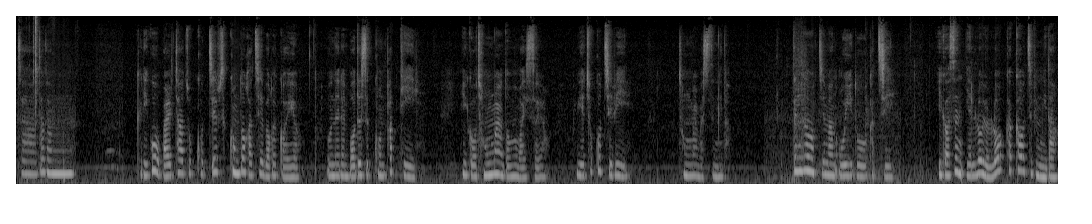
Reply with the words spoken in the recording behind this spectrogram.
짜자잔. 그리고 말차 초코칩 스콘도 같이 먹을 거예요. 오늘은 머드 스콘 파티. 이거 정말 너무 맛있어요. 위에 초코칩이 정말 맛있습니다. 뜬금없지만 오이도 같이. 이것은 옐로욜로 카카오칩입니다.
